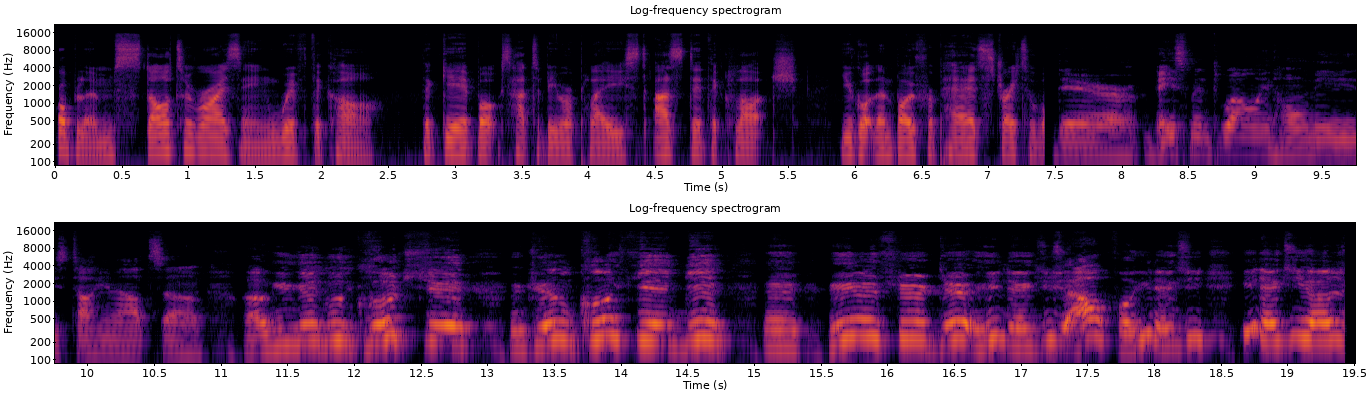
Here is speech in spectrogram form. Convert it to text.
Problems start arising with the car. The gearbox had to be replaced, as did the clutch. You got them both repaired straight away. Their basement dwelling homies talking about some, oh, you guys was clutch shit, and clutch shit, uh, he thinks he's alpha, he thinks he, he thinks he has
